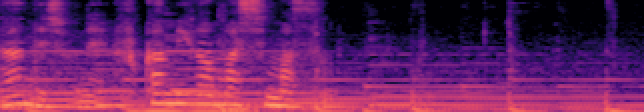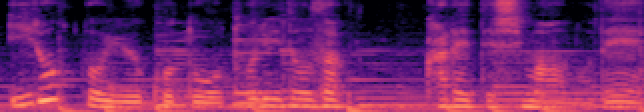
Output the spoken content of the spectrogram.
何でしょうね。深みが増します。色ということを取り除かれてしまうので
